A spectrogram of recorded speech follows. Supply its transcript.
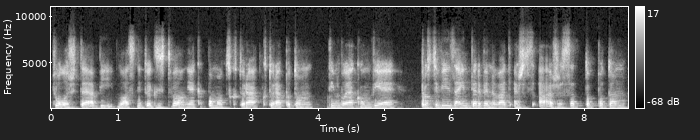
dôležité, aby vlastne tu existovala nejaká pomoc, ktorá, ktorá potom tým vojakom vie proste vie zaintervenovať až, a že sa to potom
